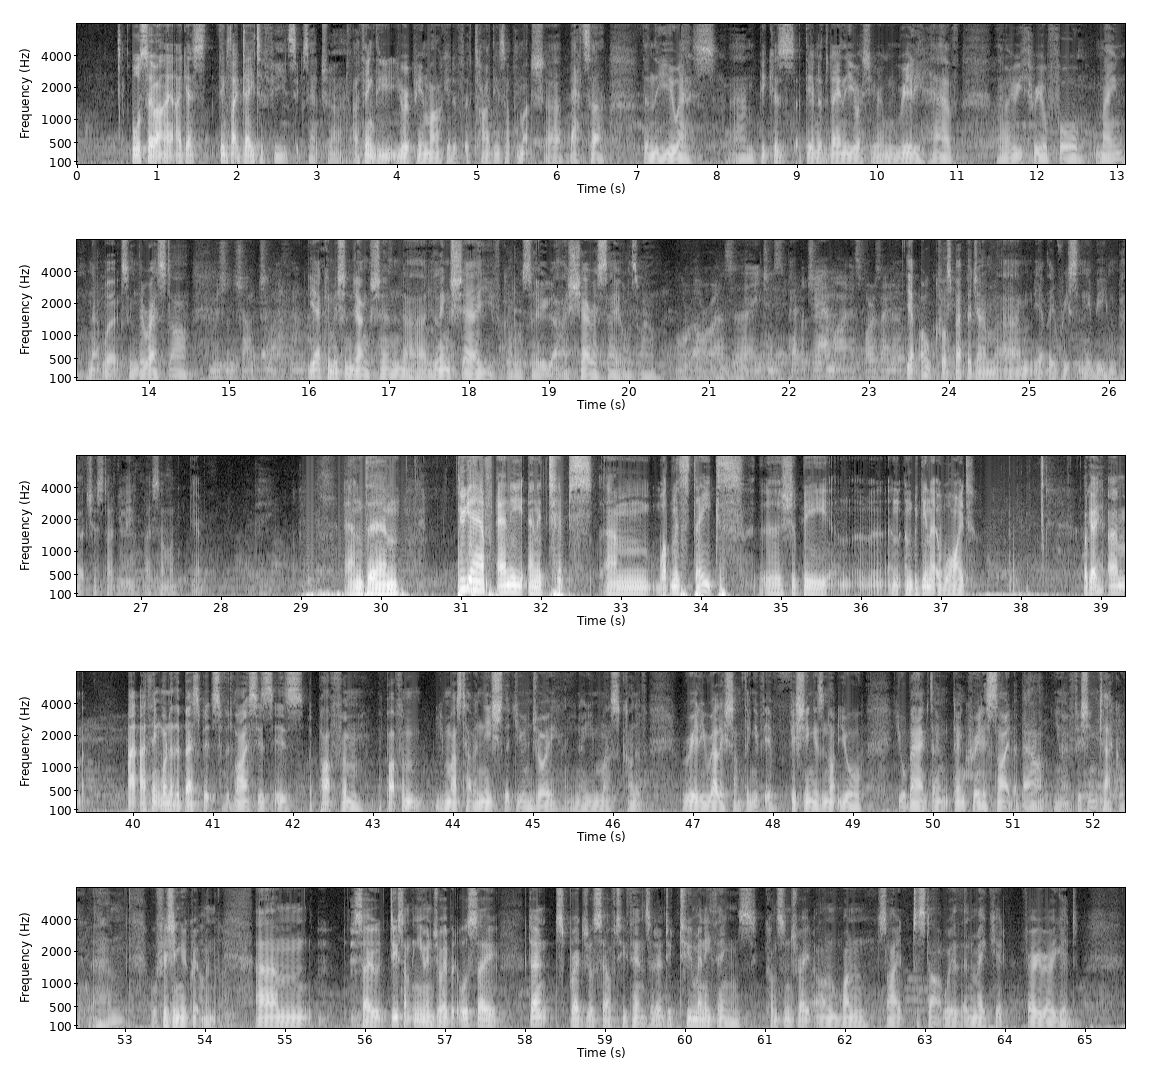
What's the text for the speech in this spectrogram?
also, I, I, guess things like data feeds, etc. I think the European market have, have tied these up much uh, better than the US um, because at the end of the day, in the US, you only really have uh, maybe three or four main networks, and the rest are Commission Junction. I think. Yeah, Commission Junction, uh, Linkshare. You've got also uh, ShareASale as well. Or, or as uh, agents, Pepperjam, uh, as far as I know. Yep. Oh, of course, Pepperjam. Um, yep, they've recently been purchased, I believe, by someone. Yep. And. Um, do you have any any tips? Um, what mistakes uh, should be an, an, beginner avoid? Okay, um, I, I, think one of the best bits of advice is, is apart from apart from you must have a niche that you enjoy. You know, you must kind of really relish something. If, if fishing is not your your bag, don't don't create a site about you know fishing tackle um, or fishing equipment. Um, so do something you enjoy, but also don't spread yourself too thin. So don't do too many things. Concentrate on one site to start with and make it very, very good.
